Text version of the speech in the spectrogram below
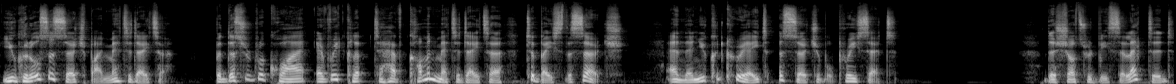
You could also search by metadata, but this would require every clip to have common metadata to base the search, and then you could create a searchable preset. The shots would be selected,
